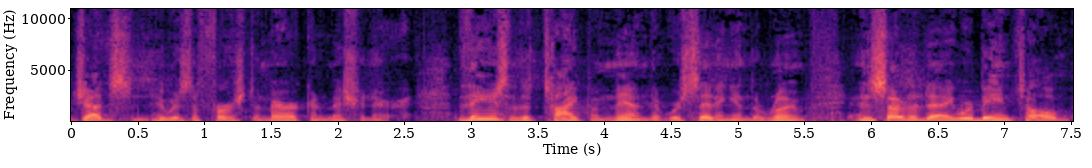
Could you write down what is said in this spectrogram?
Judson, who was the first American missionary. These are the type of men that were sitting in the room. And so today we're being told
